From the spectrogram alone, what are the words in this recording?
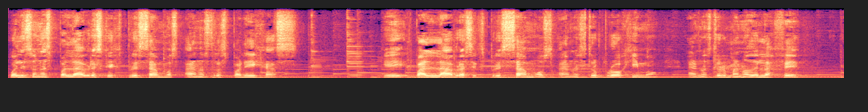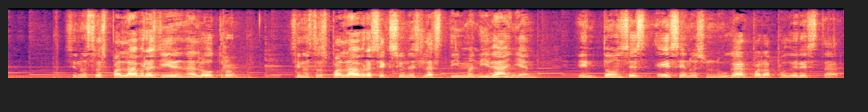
¿Cuáles son las palabras que expresamos a nuestras parejas? ¿Qué palabras expresamos a nuestro prójimo, a nuestro hermano de la fe? Si nuestras palabras hieren al otro, si nuestras palabras y acciones lastiman y dañan, entonces ese no es un lugar para poder estar.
